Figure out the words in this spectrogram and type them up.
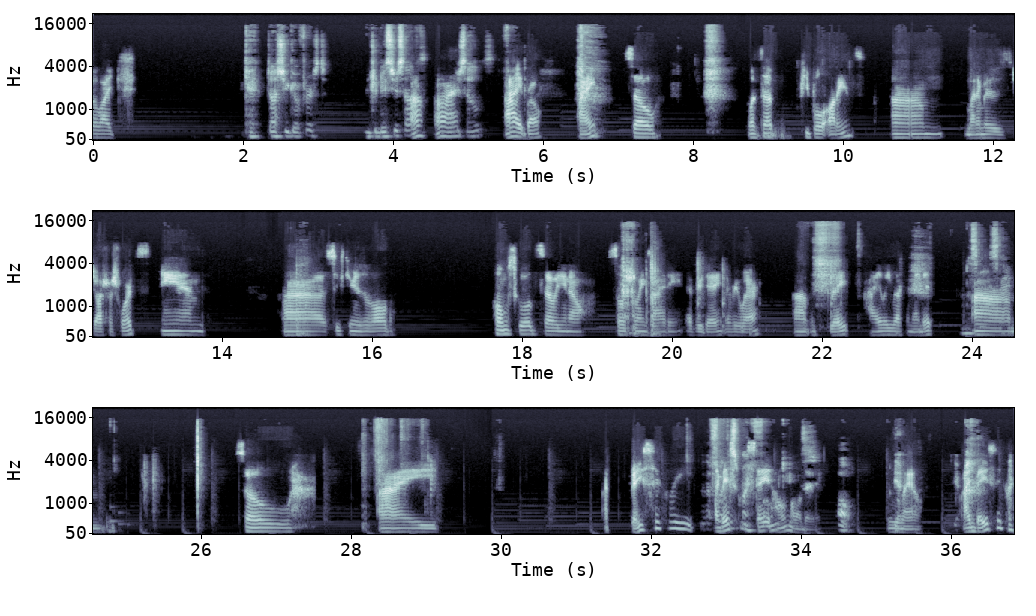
So like, Okay, Josh, you go first. Introduce oh, yourselves. all right, Yourselves. all right, bro. All right. So, what's up, people, audience? Um, my name is Joshua Schwartz, and uh, 16 years old, homeschooled. So you know, social anxiety every day, everywhere. Um, it's great. Highly recommend it. Um, so I basically, I basically stay at home all day. Oh, Yeah. Yeah. I basically,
